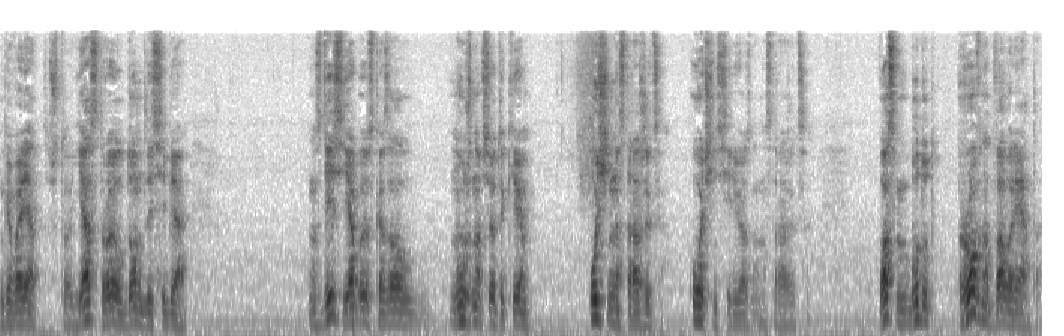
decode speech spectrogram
говорят, что я строил дом для себя – Здесь я бы сказал, нужно все-таки очень насторожиться, очень серьезно насторожиться. У вас будут ровно два варианта.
